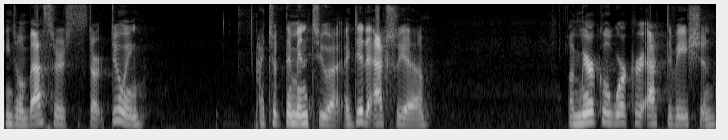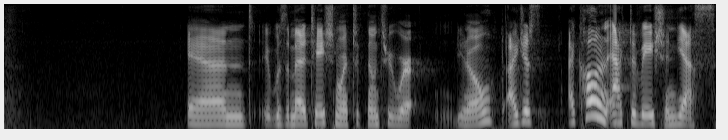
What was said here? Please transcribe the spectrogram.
angel ambassadors to start doing. I took them into, a, I did actually a, a miracle worker activation. And it was a meditation where I took them through where, you know, I just I call it an activation, yes.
